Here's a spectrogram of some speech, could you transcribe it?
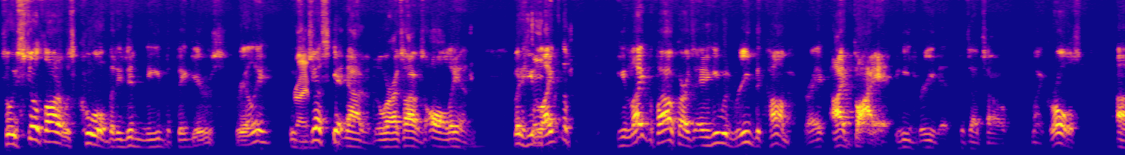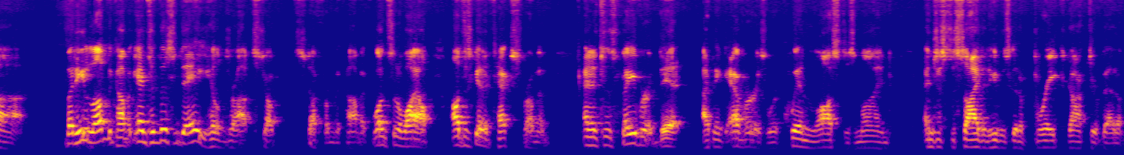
So he still thought it was cool, but he didn't need the figures really. He was right. just getting out of it, whereas I was all in. But he liked the he liked the file cards and he would read the comic, right? I'd buy it, he'd read it because that's how Mike rolls. Uh, but he loved the comic, and to this day, he'll drop stuff stuff from the comic. Once in a while, I'll just get a text from him, and it's his favorite bit I think ever is where Kwinn lost his mind and just decided he was going to break Doctor Venom,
